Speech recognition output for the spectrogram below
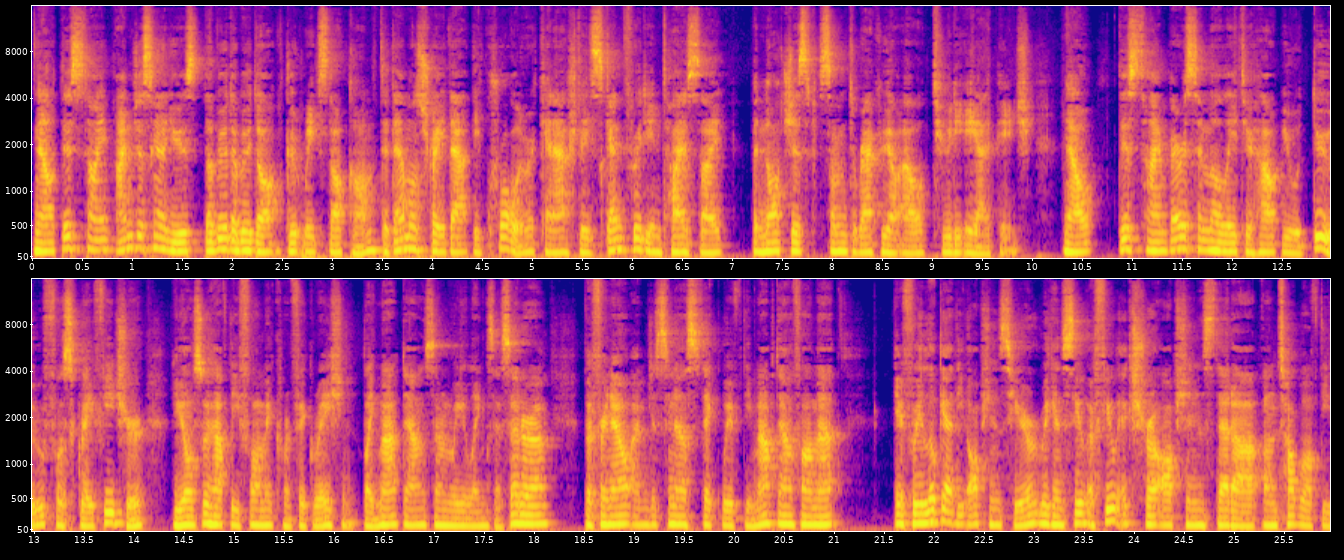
Now this time, I'm just going to use www.goodreads.com to demonstrate that the crawler can actually scan through the entire site, but not just some direct URL to the AI page. Now, this time, very similarly to how you would do for Scrape feature, you also have the format configuration, like Markdown, summary, links, etc. But for now, I'm just going to stick with the Markdown format. If we look at the options here, we can see a few extra options that are on top of the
